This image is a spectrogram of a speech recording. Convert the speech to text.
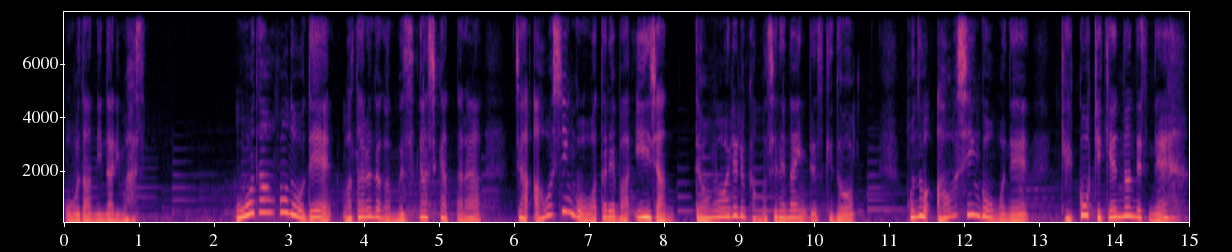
横断になります。横断歩道で渡るのが難しかったらじゃあ青信号を渡ればいいじゃんって思われるかもしれないんですけどこの青信号もね結構危険なんですね。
